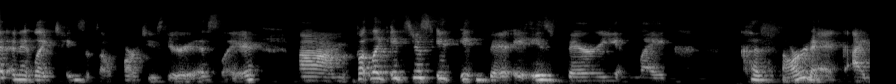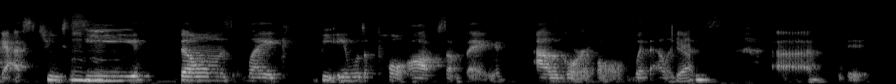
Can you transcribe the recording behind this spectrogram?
it, and it like takes itself far too seriously. Um, but like it's just it it very it is very like cathartic, I guess, to see films like be able to pull off something allegorical with Yeah. elegance. Uh, it-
